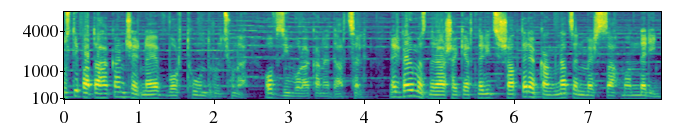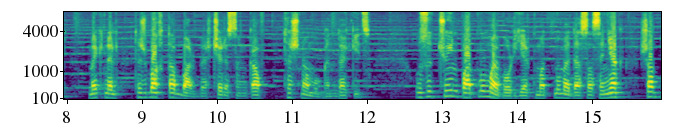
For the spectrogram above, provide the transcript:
Ոստի պատահական չէր նաեւ որդու ընդրությունը, ով զինվորական է դարձել։ Ներկայումս նրա աշակերտներից շատերը կանգնած են մեր սահմաններին, մեկն էլ դժբախտաբար վերջերս ընկավ թշնամու գնդակից։ Ուսուցչուհին պատմում է, որ երբ մտնում է դասասենյակ, շատ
